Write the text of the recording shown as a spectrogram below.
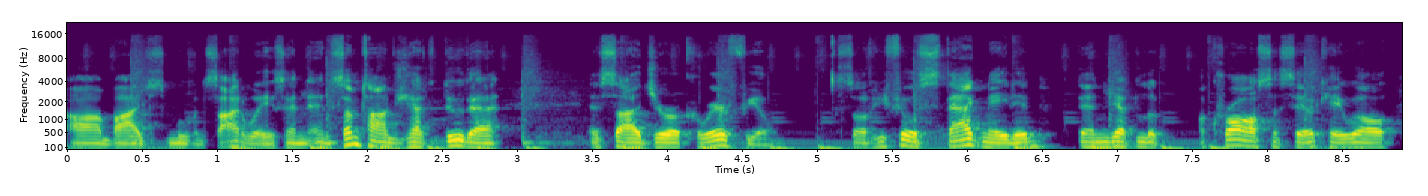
uh, by just moving sideways. And and sometimes you have to do that inside your career field. So if you feel stagnated, then you have to look across and say, okay, well,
